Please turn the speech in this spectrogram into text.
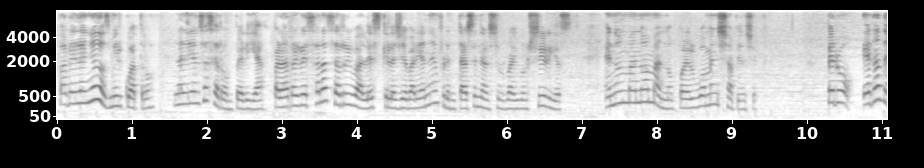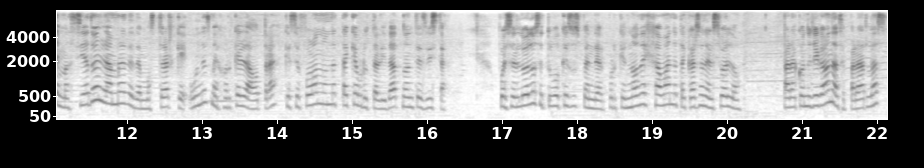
Para el año 2004, la alianza se rompería para regresar a ser rivales que las llevarían a enfrentarse en el Survivor Series, en un mano a mano por el Women's Championship. Pero era demasiado el hambre de demostrar que una es mejor que la otra que se fueron un ataque a brutalidad no antes vista, pues el duelo se tuvo que suspender porque no dejaban de atacarse en el suelo. Para cuando llegaban a separarlas,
